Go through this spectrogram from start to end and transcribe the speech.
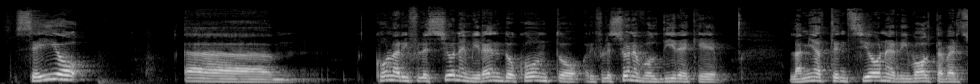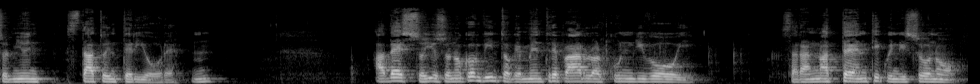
se io Ehm, con la riflessione mi rendo conto, riflessione vuol dire che la mia attenzione è rivolta verso il mio in- stato interiore. Hm? Adesso io sono convinto che mentre parlo alcuni di voi saranno attenti, quindi sono,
